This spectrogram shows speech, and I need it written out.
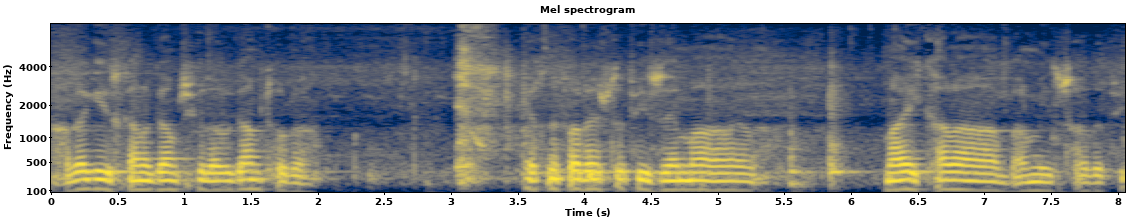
הרגע הזכרנו גם תפילה וגם תורה. איך נפרש לפי זה מה, מה עיקר הבר מצווה לפי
